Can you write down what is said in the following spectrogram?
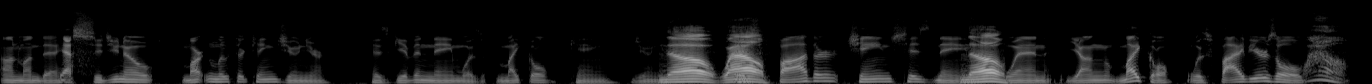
on Monday. Yes. Did you know Martin Luther King Jr., his given name was Michael King Jr. No, wow. His father changed his name No. when young Michael was five years old. Wow.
